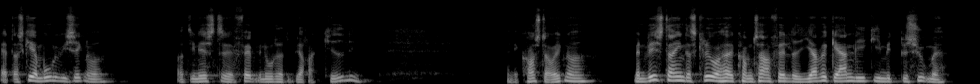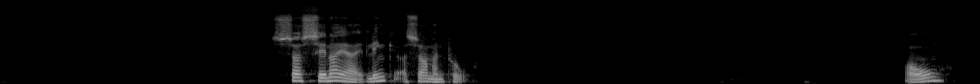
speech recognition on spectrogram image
at der sker muligvis ikke noget. Og de næste fem minutter, det bliver ret kedeligt. Men det koster jo ikke noget. Men hvis der er en, der skriver her i kommentarfeltet, jeg vil gerne lige give mit besøg med, så sender jeg et link, og så er man på. Og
